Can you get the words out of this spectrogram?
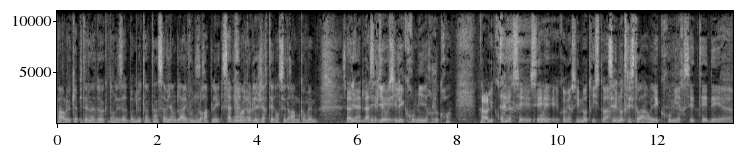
par le capitaine Haddock dans les albums de Tintin, ça vient de là, et vous nous le rappelez. Ça vient Il faut un peu de légèreté dans ces drames quand même. Ça vient de là. Et puis il y a aussi les Kroumirs, je crois. Alors les Kroumirs, c'est c'est une autre histoire. C'est une autre histoire, oui. Les Kroumirs, c'était des euh,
